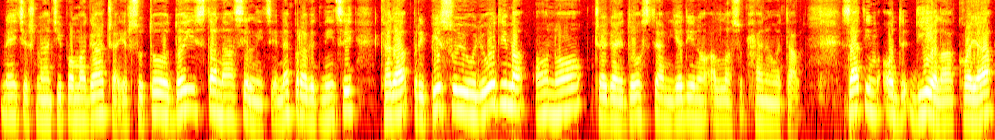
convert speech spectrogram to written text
nećeš naći pomagača, jer su to doista nasilnici, nepravednici, kada pripisuju ljudima ono čega je dostojan jedino Allah subhanahu wa ta'ala. Zatim od dijela koja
